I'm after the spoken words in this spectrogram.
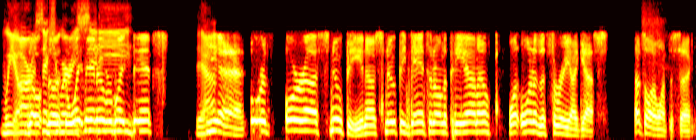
We are the, the- Sanctuary the white man over overbite dance. Yeah. Yeah, or or uh, Snoopy. You know, Snoopy dancing on the piano. One one of the three, I guess. That's all I want to say.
